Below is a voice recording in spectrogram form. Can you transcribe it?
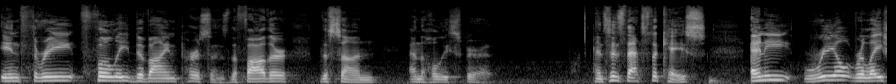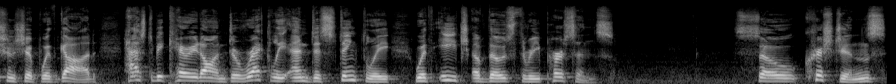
in three fully divine persons the Father, the Son, and the Holy Spirit. And since that's the case, any real relationship with God has to be carried on directly and distinctly with each of those three persons. So Christians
